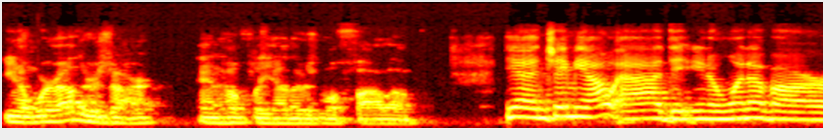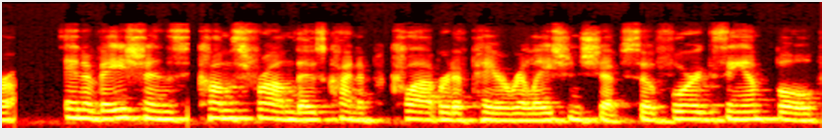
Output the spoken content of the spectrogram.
you know, where others are, and hopefully others will follow. Yeah, and Jamie, I'll add that, you know, one of our innovations comes from those kind of collaborative payer relationships. So, for example,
